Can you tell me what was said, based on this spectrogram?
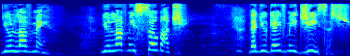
You love me. You love me so much that you gave me Jesus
